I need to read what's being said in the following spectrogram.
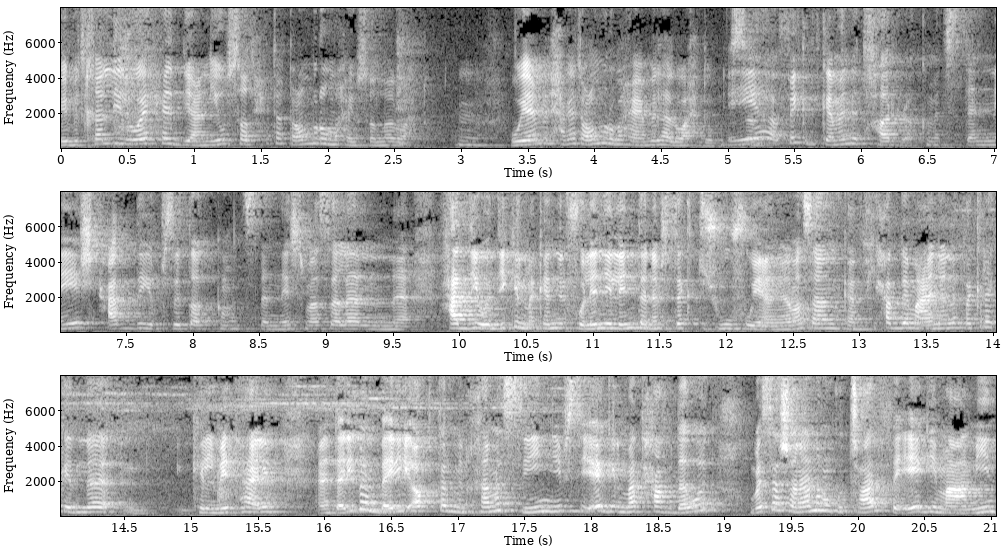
هي بتخلي الواحد يعني يوصل حتت عمره ما هيوصل لها لوحده. ويعمل حاجات عمره ما هيعملها لوحده. هي فكرة كمان اتحرك. ما تستناش حد يبسطك. ما تستناش مثلا حد يوديك المكان الفلاني اللي انت نفسك تشوفه. يعني مثلا كان في حد معانا أنا فاكرة كده كلمتها قالت أنا تقريبا بقالي أكتر من خمس سنين نفسي آجي المتحف دوت وبس عشان أنا ما كنتش عارفة آجي مع مين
